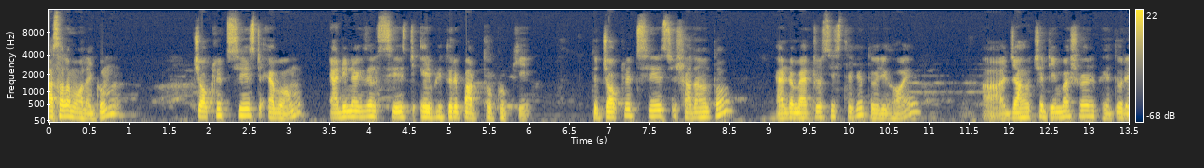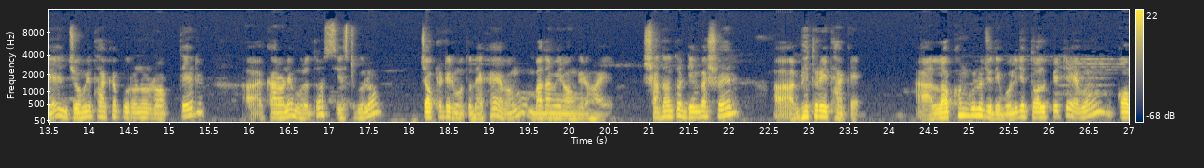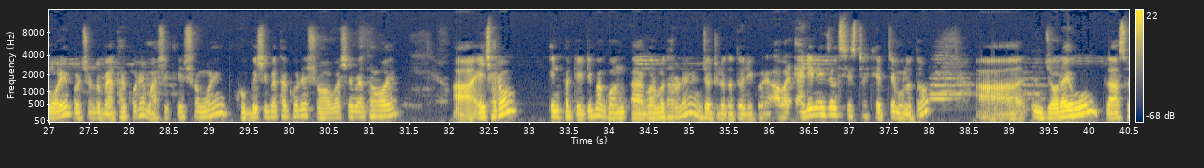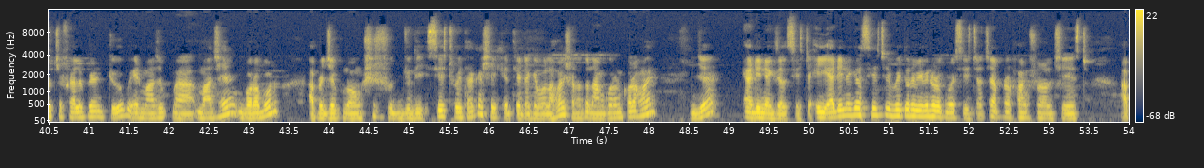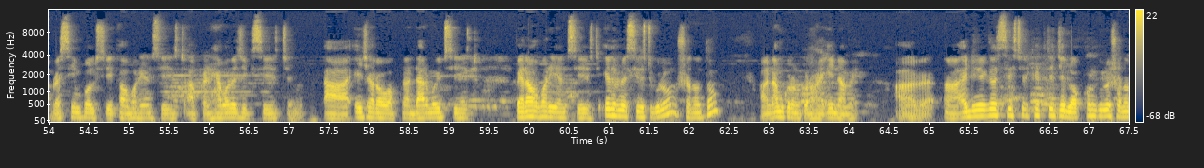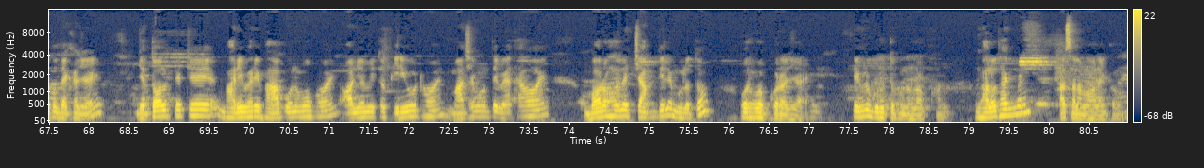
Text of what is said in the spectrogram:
আসসালামু আলাইকুম। Chocolate cyst এবং অ্যাডিনাক্সাল সিস্ট এর ভিতরে পার্থক্য কী? তো চকলেট সিস্ট সাধারণত অ্যান্ডোম্যাট্রোসিস থেকে তৈরি হয় যা হচ্ছে ডিম্বাশয়ের ভেতরে জমে থাকা পুরনো রক্তের কারণে মূলত সিস্টগুলো চকলেটের মতো দেখায় এবং বাদামি রঙের হয়। সাধারণত ডিম্বাশয়ের ভিতরেই থাকে। লক্ষণগুলো যদি বলি যে তলপেটে এবং কোমরে প্রচণ্ড ব্যথা করে, মাসিকের সময় খুব বেশি ব্যথা করে, সহবাসে ব্যথা হয়। এছাড়াও ইনফার্টিলিটি বা গর্ভধারণে জটিলতা তৈরি করে। আবার অ্যাডিনেক্সাল সিস্টের ক্ষেত্রে মূলত জরায়ু প্লাস হচ্ছে ফ্যালোপিয়ান টিউব এর মাঝে মাঝে বরাবর আপনার যে কোনো অংশে যদি সিস্ট হয়ে থাকে সেই ক্ষেত্রে এটাকে বলা হয়, সাধারণত নামকরণ করা হয় যে অ্যাডিনেক্সাল সিস্ট এই অ্যাডিনেক্সাল সিস্টের ভিতরে বিভিন্ন রকমের সিস্ট আছে। আপনার ফাংশনাল সিস্ট আপনার সিম্পল সিস্ট ওভারিয়ান সিস্ট আপনার হ্যামারেজিক সিস্ট এছাড়াও আপনার dermoid cyst para ovarian cyst এই ধরনের সিস্টগুলো সাধারণত নামকরণ করা হয় এই নামে। আর অ্যাডিনেক্সাল সিস্টের ক্ষেত্রে যে লক্ষণগুলো সাধারণত দেখা যায়, যে তলপেটে ভারী ভারী ভাব অনুভব হয়, অনিয়মিত পিরিয়ড হয়, মাঝে মধ্যে ব্যথা হয়, বড় হলে চাপ দিলে মূলত অনুভব করা যায়। এগুলো গুরুত্বপূর্ণ লক্ষণ। ভালো থাকবেন, আসসালামু আলাইকুম।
